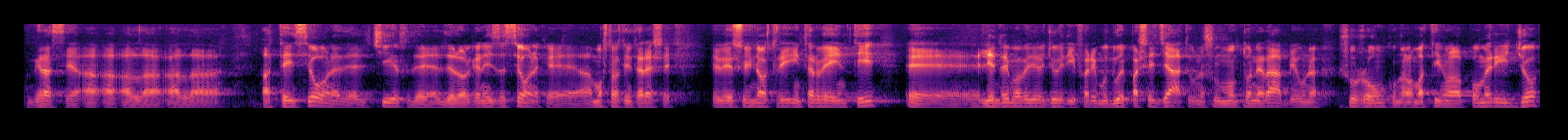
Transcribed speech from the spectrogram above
grazie all'attenzione del CIRF, de, dell'organizzazione che ha mostrato interesse verso i nostri interventi, eh, li andremo a vedere giovedì, faremo due passeggiate, una sul Montone Rabbia e una sul Ronco, una al mattino e una al pomeriggio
